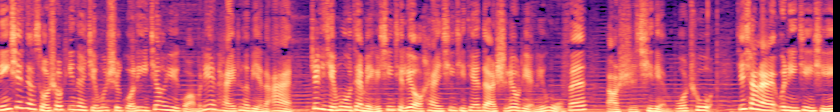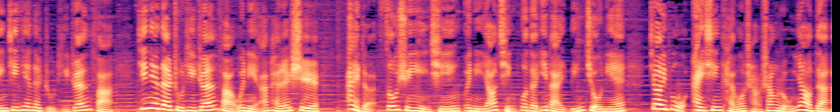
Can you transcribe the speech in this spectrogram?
您现在所收听的节目是国立教育广播电台特别的爱，这个节目在每个星期六和星期天的十六点零五分到十七点播出。接下来为您进行今天的主题专访，今天的主题专访为您安排的是。爱的搜寻引擎为你邀请获得一百零九年教育部爱心楷模厂商荣耀的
